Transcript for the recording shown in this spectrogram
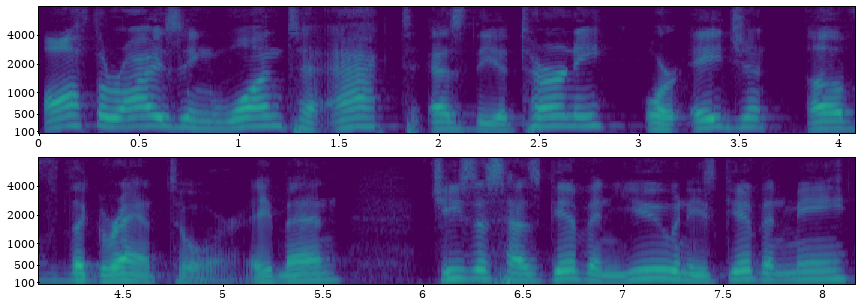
authorizing one to act as the attorney or agent of the grantor. Amen. Jesus has given you and he's given me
